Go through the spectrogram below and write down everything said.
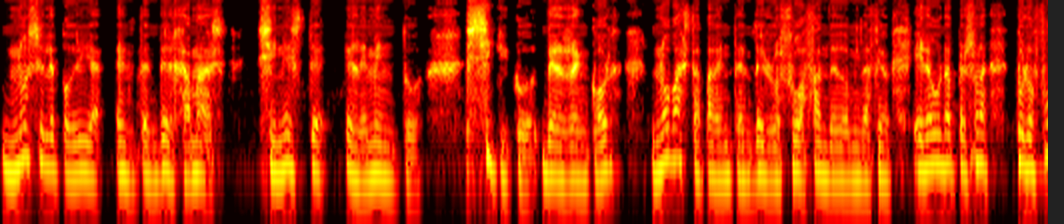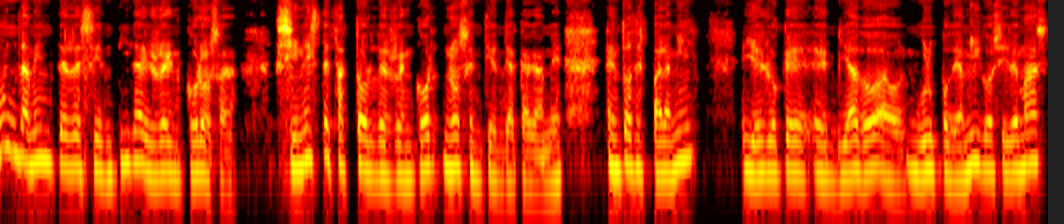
no se le podría entender jamás sin este elemento psíquico del rencor, no basta para entenderlo su afán de dominación. Era una persona profundamente resentida y rencorosa. Sin este factor de rencor no se entiende a Kagame. Entonces, para mí, y es lo que he enviado a un grupo de amigos y demás,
